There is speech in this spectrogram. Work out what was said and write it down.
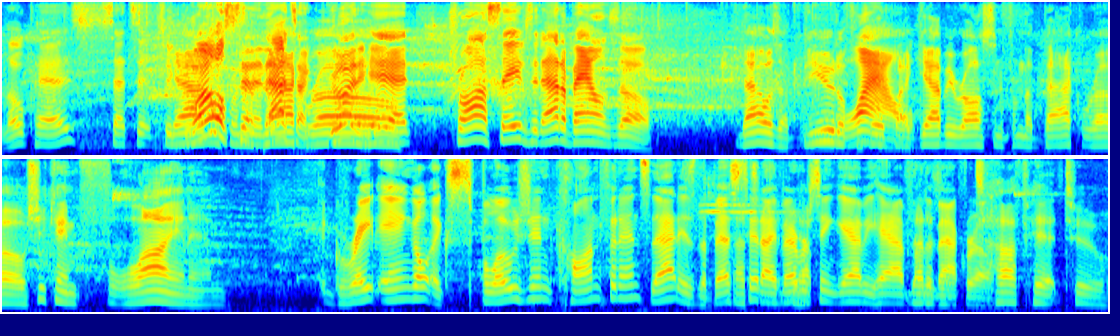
Lopez sets it to Guelson, and that's a row. good hit. Traw saves it out of bounds, though. That was a beautiful wow. hit by Gabby Ralston from the back row. She came flying in. Great angle, explosion, confidence. That is the best That's, hit I've ever yep. seen Gabby have from That the is back a row. tough hit too.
